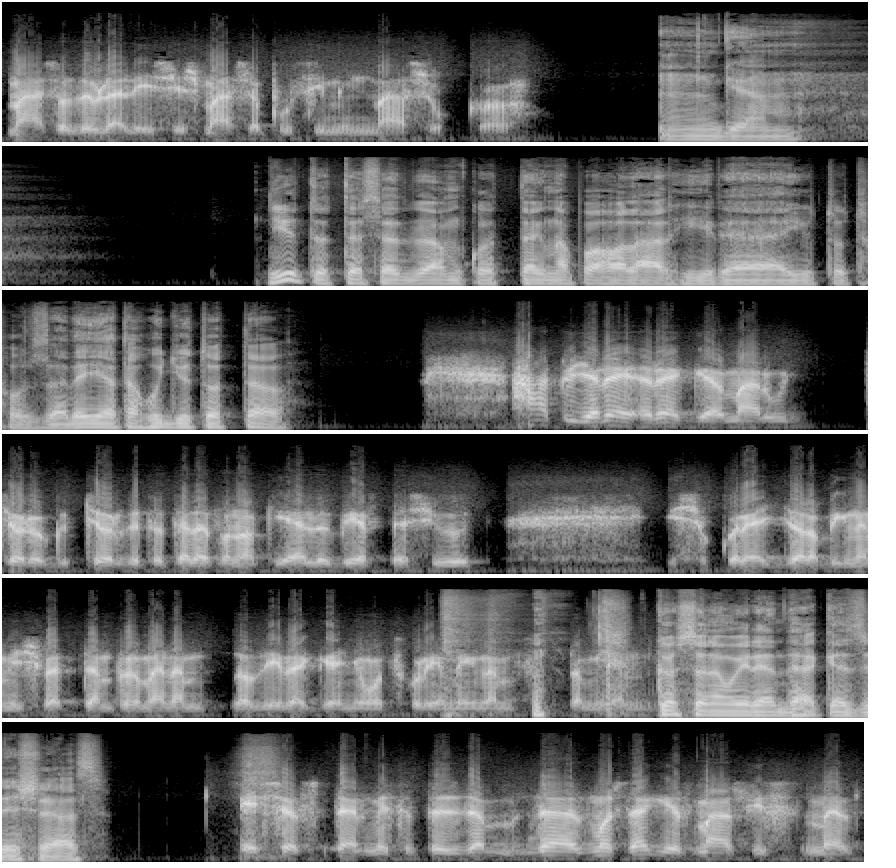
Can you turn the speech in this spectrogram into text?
más az ölelés, és más a puszi, mint másokkal. Igen. Jutott eszedbe, amikor tegnap a halál híre eljutott hozzá, de ilyet, ahogy jutott el? Hát ugye reggel már úgy csörög, csörgött a telefon, aki előbb értesült, és akkor egy darabig nem is vettem föl, mert nem, azért reggel nyolckor én még nem tudtam ilyen... Köszönöm, hogy rendelkezésre az. És ez természetes, de, de ez most egész más is, mert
